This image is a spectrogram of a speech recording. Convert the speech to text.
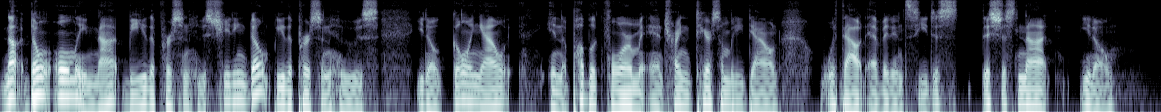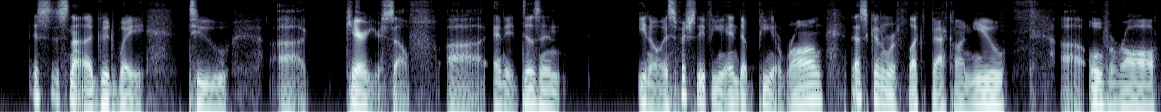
not don't only not be the person who's cheating don't be the person who's you know going out in a public forum and trying to tear somebody down without evidence. You just it's just not you know this is not a good way to uh, carry yourself. Uh, and it doesn't you know, especially if you end up being wrong, that's going to reflect back on you uh, overall.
